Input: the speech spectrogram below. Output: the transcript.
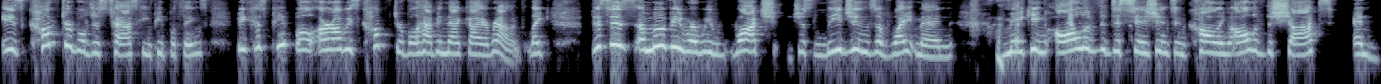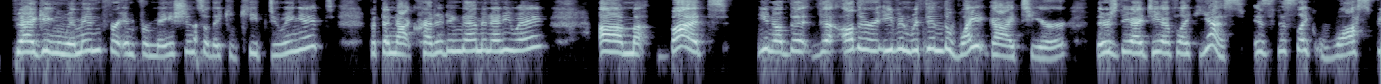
is comfortable just asking people things because people are always comfortable having that guy around. Like this is a movie where we watch just legions of white men making all of the decisions and calling all of the shots and begging women for information so they can keep doing it but then not crediting them in any way. Um but you know the the other even within the white guy tier there's the idea of like yes is this like waspy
